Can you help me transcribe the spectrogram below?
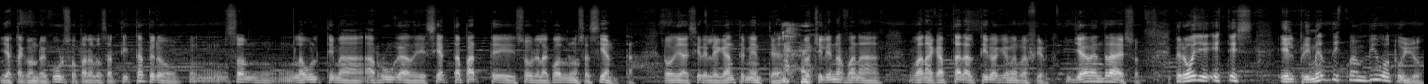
y hasta con recursos para los artistas, pero mm, son la última arruga de cierta parte sobre la cual uno se sienta. Lo voy a decir elegantemente, ¿eh? los chilenos van a, van a captar al tiro a que me refiero. Ya vendrá eso. Pero oye, este es el primer disco en vivo tuyo.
